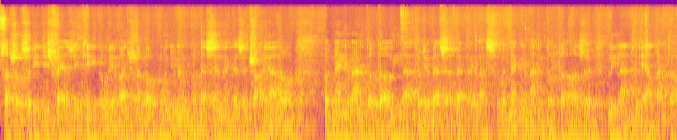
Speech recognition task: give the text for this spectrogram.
Szóval sokszor így is fejezik ki Gória Vajsnavok, mondjuk amikor beszélnek ez a csarjáról, hogy megnyilvánította a lilát, hogy ő beteg lesz, vagy megnyilvánította az ő lilát, hogy elhagyta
